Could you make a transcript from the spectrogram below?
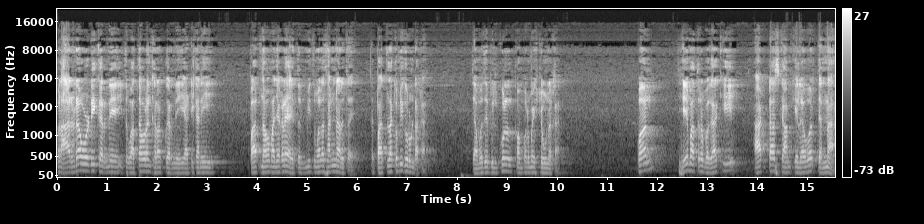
पण आरडाओरडी करणे इथं वातावरण खराब करणे या ठिकाणी पाच नावं माझ्याकडे आहेत तर मी तुम्हाला सांगणारच आहे. तर पाचला कमी करून टाका. त्यामध्ये बिलकुल कॉम्प्रोमाइज ठेवू नका. पण हे मात्र बघा की आठ तास काम केल्यावर त्यांना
